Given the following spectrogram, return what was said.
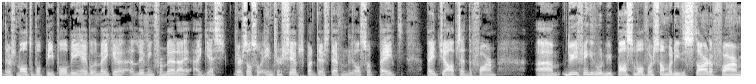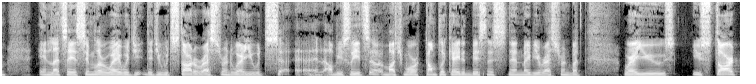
there's multiple people being able to make a, a living from that. I, I, guess there's also internships, but there's definitely also paid paid jobs at the farm. Um, do you think it would be possible for somebody to start a farm in, let's say, a similar way would you, that you would start a restaurant where you would, and obviously it's a much more complicated business than maybe a restaurant, but where you you start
